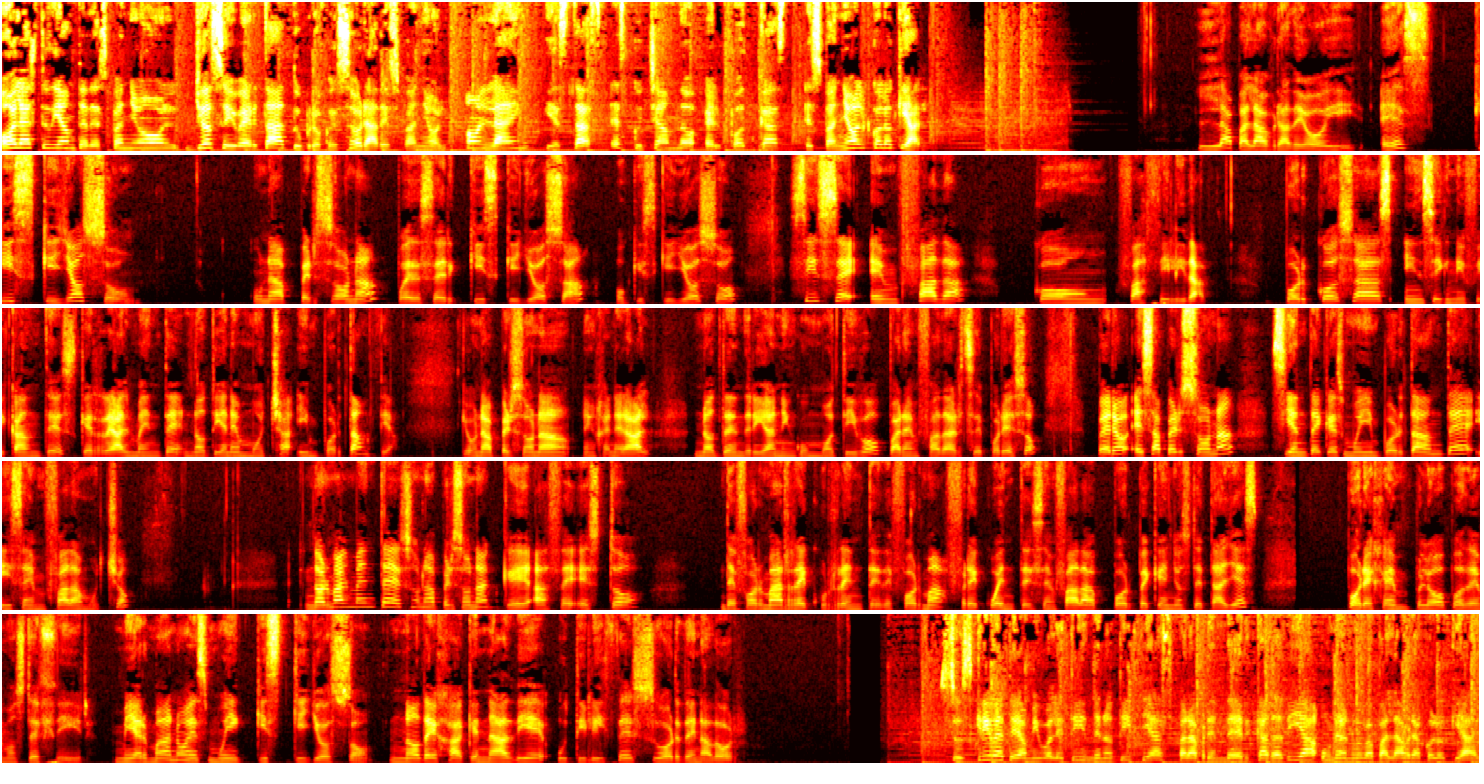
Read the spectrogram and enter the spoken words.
Hola estudiante de español, yo soy Berta, tu profesora de español online y estás escuchando el podcast Español Coloquial. La palabra de hoy es quisquilloso. Una persona puede ser quisquillosa o quisquilloso si se enfada con facilidad por cosas insignificantes que realmente no tienen mucha importancia, que una persona en general no tendría ningún motivo para enfadarse por eso, pero esa persona siente que es muy importante y se enfada mucho. Normalmente es una persona que hace esto de forma recurrente, de forma frecuente, se enfada por pequeños detalles por ejemplo, podemos decir, mi hermano es muy quisquilloso, no deja que nadie utilice su ordenador. Suscríbete a mi boletín de noticias para aprender cada día una nueva palabra coloquial.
